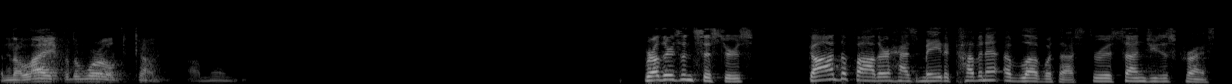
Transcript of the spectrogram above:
and the life of the world to come. Amen. Brothers and sisters, God the Father has made a covenant of love with us through his Son, Jesus Christ.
